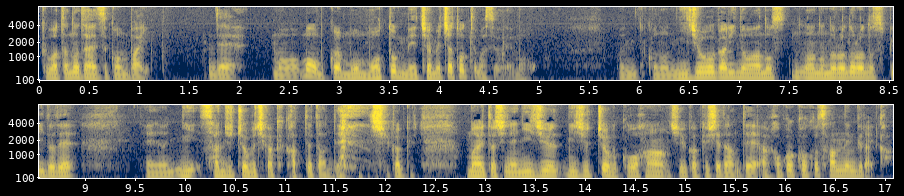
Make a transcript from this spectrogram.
久保田の大豆コンバイ。ンでもうもうこれはもう元めちゃめちゃ取ってますよねもう。この二条狩りのあのあのノロノロのスピードで、えー、30丁部近く買ってたんで 収穫毎年ね 20, 20丁部後半収穫してたんであここここ3年ぐらいか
